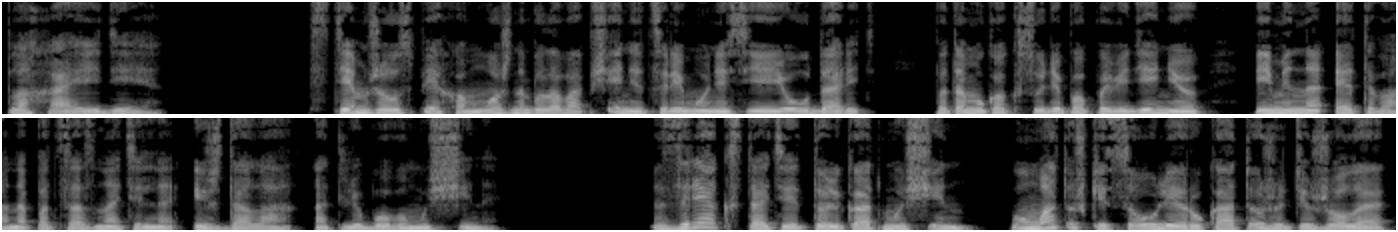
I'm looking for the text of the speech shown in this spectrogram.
плохая идея. С тем же успехом можно было вообще не церемонясь ее ударить, потому как, судя по поведению, именно этого она подсознательно и ждала от любого мужчины. Зря, кстати, только от мужчин. У матушки Соули рука тоже тяжелая.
